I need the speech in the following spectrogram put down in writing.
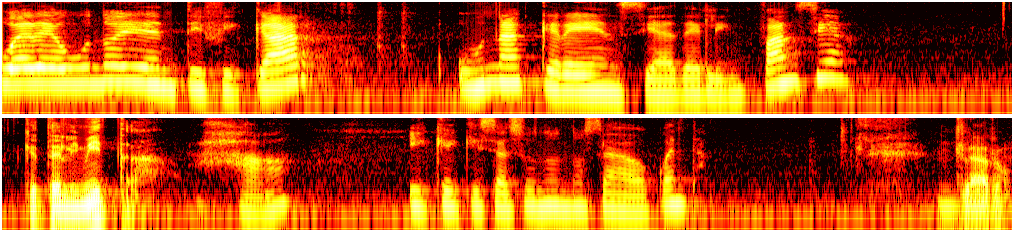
puede uno identificar una creencia de la infancia? Que te limita. Ajá. Y que quizás uno no se ha dado cuenta. Claro.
